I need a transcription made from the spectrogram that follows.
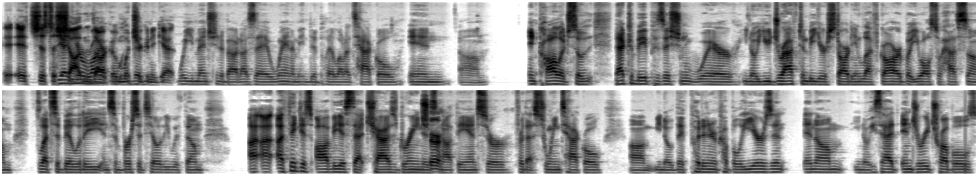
it's just a yeah, shot in the right. dark on what the, you're going to get. What you mentioned about Isaiah Wynn, I mean, did play a lot of tackle in um, in college, so that could be a position where you know you draft and be your starting left guard, but you also have some flexibility and some versatility with them. I, I think it's obvious that Chaz Green is sure. not the answer for that swing tackle. Um, you know, they've put in a couple of years in, and um, you know, he's had injury troubles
